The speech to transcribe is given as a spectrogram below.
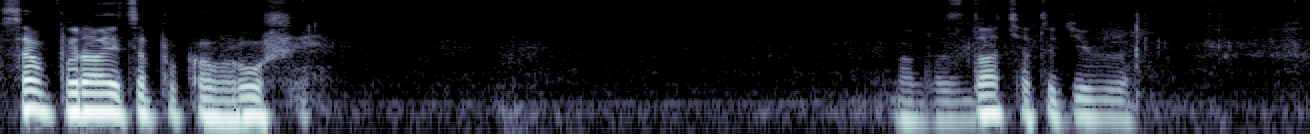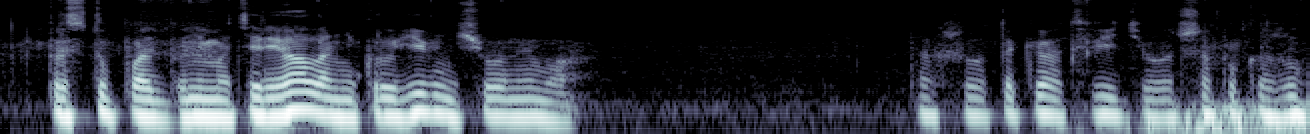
Все впирається поки в гроші. Треба здати, а тоді вже приступати, бо ні матеріалу, ні кругів, нічого нема. Так що от таке от відео, от ще покажу.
